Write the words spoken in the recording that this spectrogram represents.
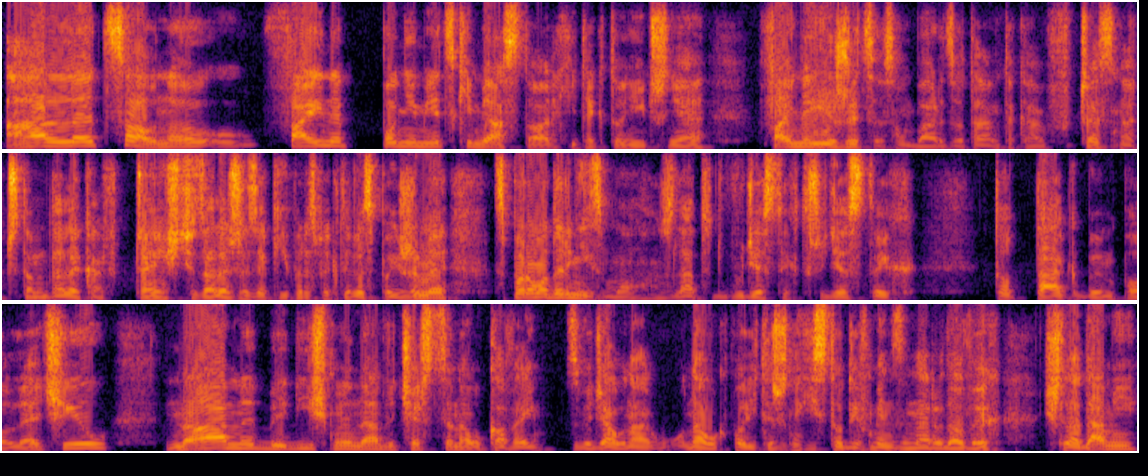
ale co, no fajne po niemieckie miasto architektonicznie, fajne jeżyce są bardzo tam, taka wczesna czy tam daleka część, zależy z jakiej perspektywy spojrzymy. Sporo modernizmu z lat 20., 30., to tak bym polecił. No a my byliśmy na wycieczce naukowej z Wydziału Nau- Nauk Politycznych i Studiów Międzynarodowych śladami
